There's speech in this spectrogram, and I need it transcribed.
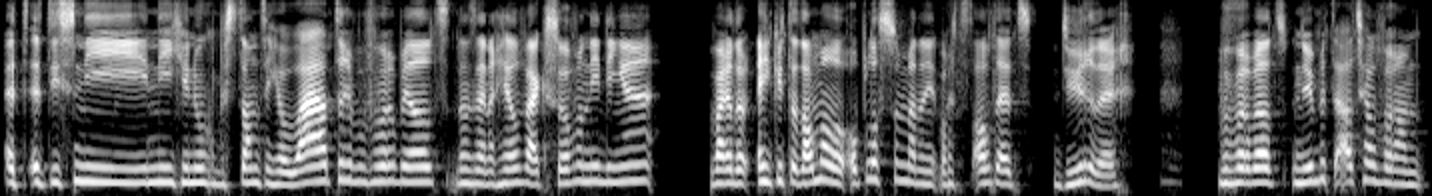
het, het is niet, niet genoeg bestand tegen water, bijvoorbeeld. Dan zijn er heel vaak zo van die dingen. Waardoor, en je kunt dat allemaal oplossen, maar dan wordt het altijd duurder. Bijvoorbeeld, nu betaalt je al voor een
